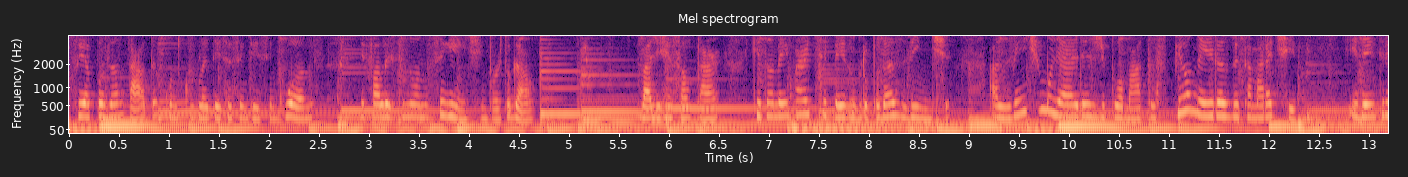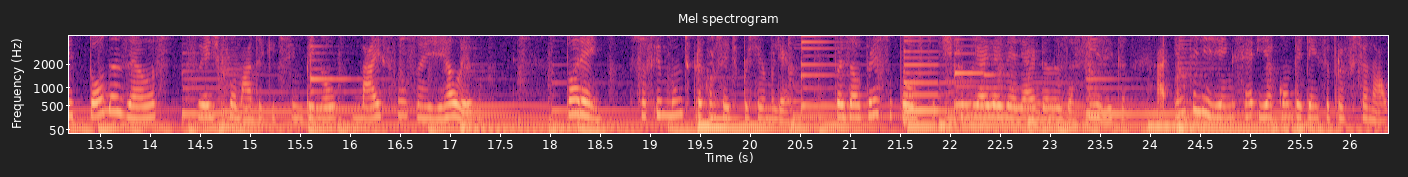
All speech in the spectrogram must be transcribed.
Fui aposentada quando completei 65 anos e faleci no ano seguinte, em Portugal. Vale ressaltar que também participei do grupo das 20, as 20 mulheres diplomatas pioneiras do Itamaraty, e dentre todas elas, fui a diplomata que desempenhou mais funções de relevo. Porém, Sofri muito preconceito por ser mulher, pois há o pressuposto de que mulher deve aliar beleza física à inteligência e à competência profissional.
